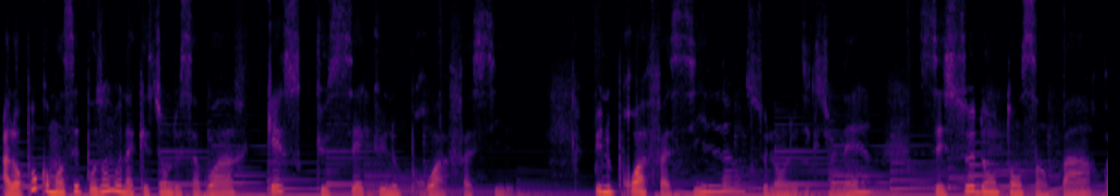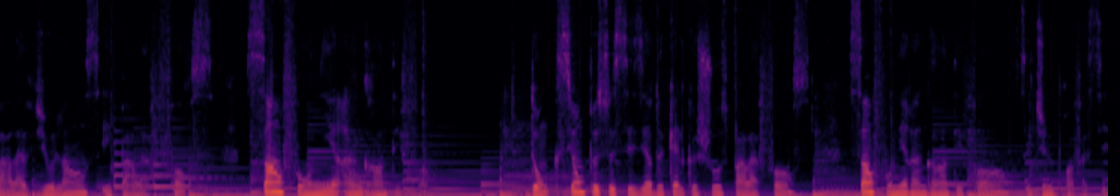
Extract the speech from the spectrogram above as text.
Alors pour commencer, posons-nous la question de savoir qu'est-ce que c'est qu'une proie facile? Une proie facile, selon le dictionnaire, c'est ce dont on s'empare par la violence et par la force sans fournir un grand effort. Donc, si on peut se saisir de quelque chose par la force sans fournir un grand effort, c'est une proie facile.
